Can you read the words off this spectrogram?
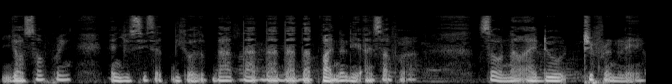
your suffering and you see that because of that, that, that, that, that, finally I suffer. So now I do differently.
